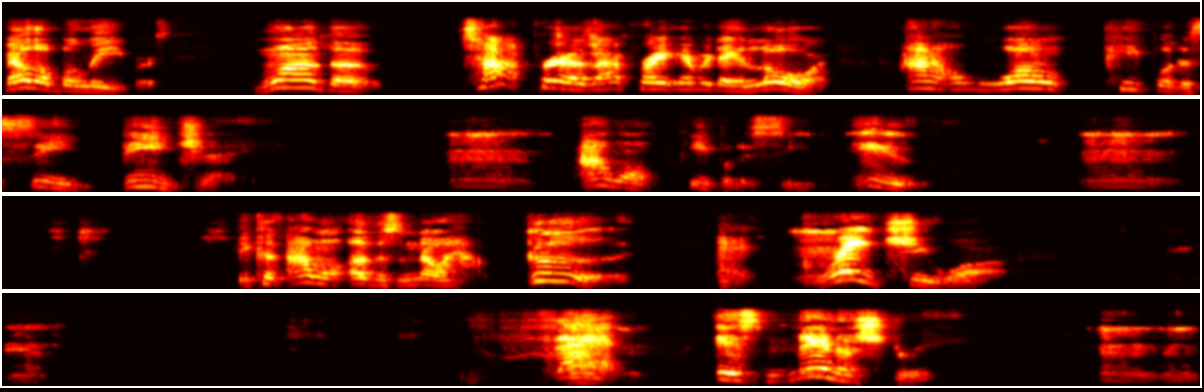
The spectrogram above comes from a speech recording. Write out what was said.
fellow believers. One of the top prayers I pray every day, Lord, I don't want people to see BJ. Mm. I want people to see you. Mm. Because I want others to know how good and great you are. Amen. That is ministry. Mm-hmm.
